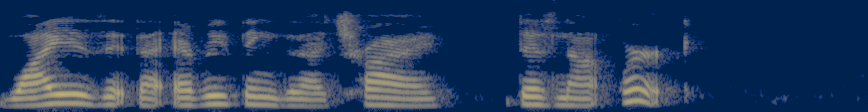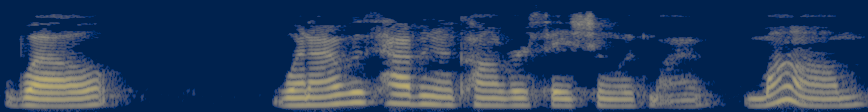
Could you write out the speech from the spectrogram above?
Why is it that everything that I try does not work? Well, when I was having a conversation with my mom,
